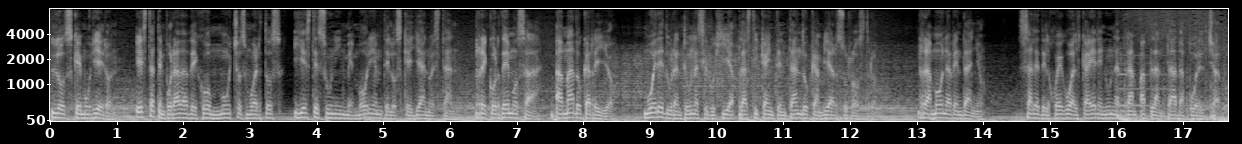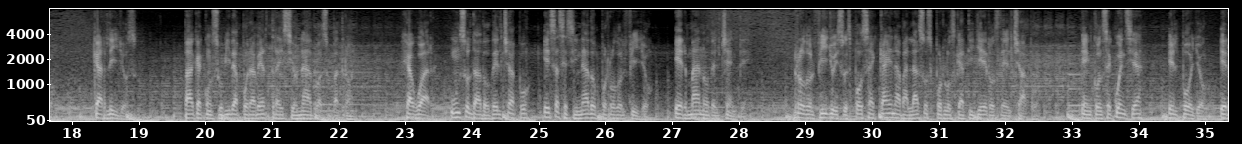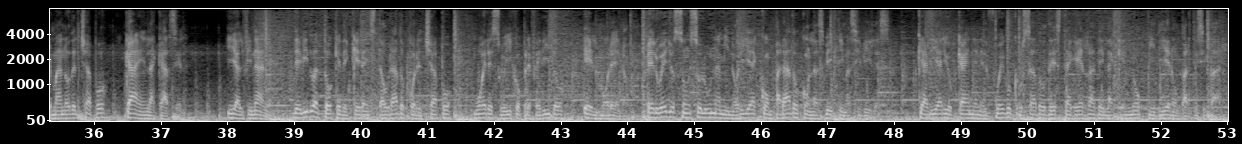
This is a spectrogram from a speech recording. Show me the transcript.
Los que murieron. Esta temporada dejó muchos muertos y este es un in memoriam de los que ya no están. Recordemos a Amado Carrillo. Muere durante una cirugía plástica intentando cambiar su rostro. Ramón Avendaño. Sale del juego al caer en una trampa plantada por el Chapo. Carlillos. Paga con su vida por haber traicionado a su patrón. Jaguar, un soldado del Chapo, es asesinado por Rodolfillo, hermano del Chente. Rodolfillo y su esposa caen a balazos por los gatilleros del Chapo. En consecuencia, el pollo, hermano del Chapo, cae en la cárcel. Y al final, debido al toque de queda instaurado por el Chapo, muere su hijo preferido, el Moreno. Pero ellos son solo una minoría comparado con las víctimas civiles, que a diario caen en el fuego cruzado de esta guerra de la que no pidieron participar.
